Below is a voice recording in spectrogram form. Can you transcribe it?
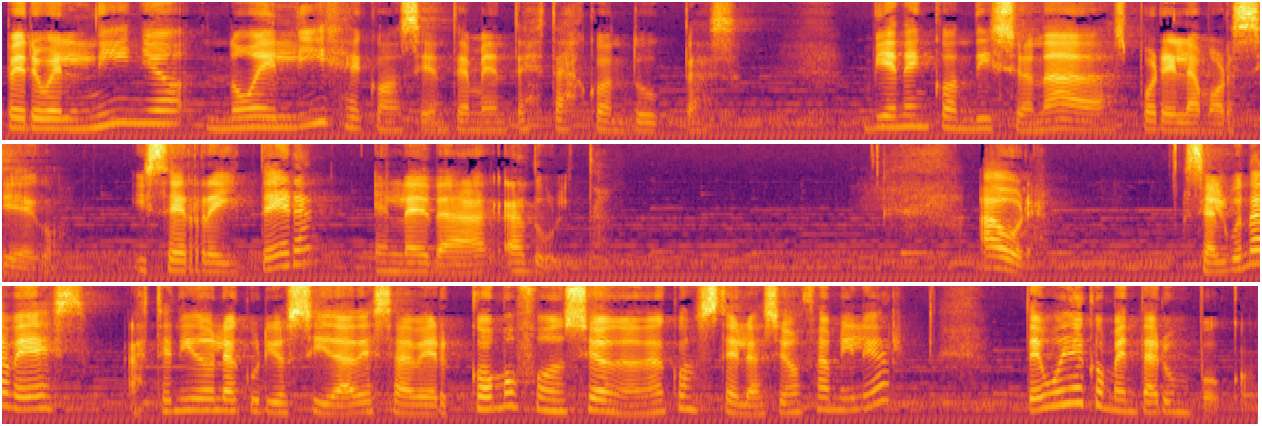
Pero el niño no elige conscientemente estas conductas. Vienen condicionadas por el amor ciego y se reiteran en la edad adulta. Ahora, si alguna vez has tenido la curiosidad de saber cómo funciona una constelación familiar, te voy a comentar un poco.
